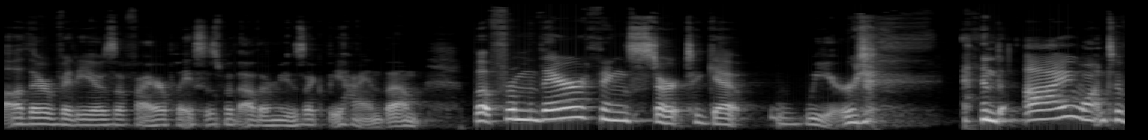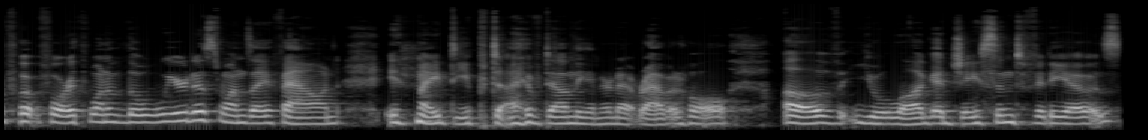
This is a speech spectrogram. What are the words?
other videos of fireplaces with other music behind them. But from there, things start to get weird. and I want to put forth one of the weirdest ones I found in my deep dive down the internet rabbit hole of Yule log adjacent videos,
